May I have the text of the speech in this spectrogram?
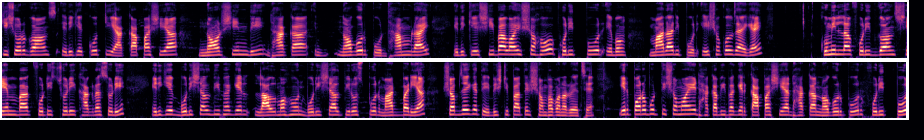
কিশোরগঞ্জ, এদিকে কটিয়া, কাপাসিয়া, নরসিংদী, ঢাকা, নগরপুর, ধামরাই এদিকে শিবালয়সহ ফরিদপুর এবং মাদারীপুর এই সকল জায়গায় কুমিল্লা ফরিদগঞ্জ সেমবাগ ফটিকছড়ি খাগড়াছড়ি এদিকে বরিশাল বিভাগের লালমোহন, বরিশাল, পিরোজপুর, মাঠবাড়িয়া সব জায়গাতে বৃষ্টিপাতের সম্ভাবনা রয়েছে। এর পরবর্তী সময়ে ঢাকা বিভাগের কাপাসিয়া, ঢাকা, নগরপুর, ফরিদপুর,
